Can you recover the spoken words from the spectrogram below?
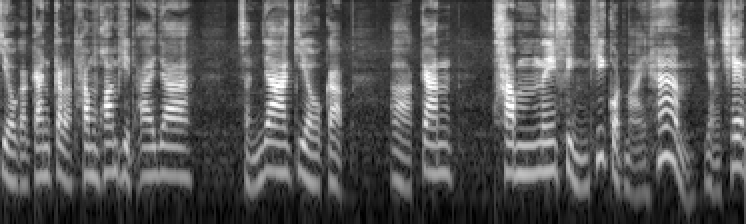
เกี่ยวกับการกระทำความผิดอาญา สัญญาเกี่ยวกับการทำในสิ่งที่กฎหมายห้าม อย่างเช่น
